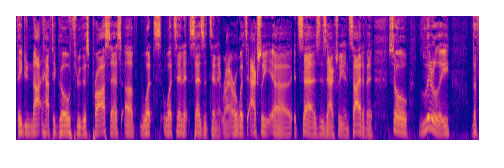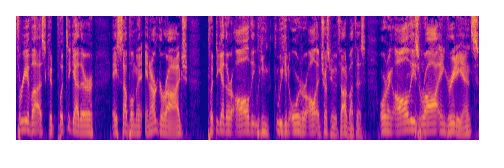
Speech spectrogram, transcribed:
they do not have to go through this process of what's what's in it says it's in it, right? Or what's actually uh, it says is actually inside of it. So literally, the three of us could put together a supplement in our garage put together all the we can we can order all and trust me we've thought about this ordering all these raw ingredients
